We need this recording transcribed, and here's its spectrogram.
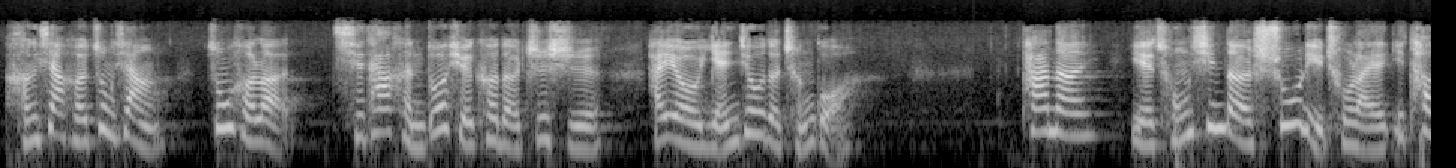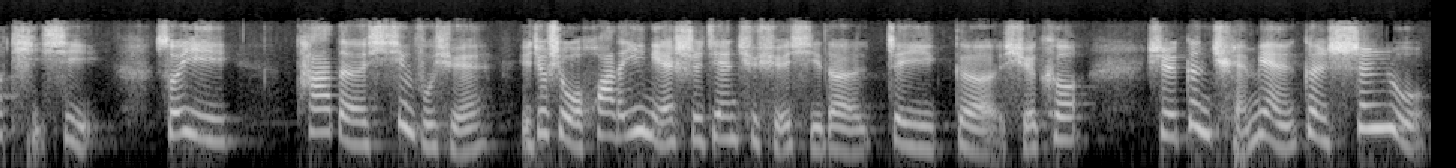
横向和纵向综合了其他很多学科的知识，还有研究的成果。它呢也重新的梳理出来一套体系，所以。他的幸福学，也就是我花了一年时间去学习的这一个学科，是更全面、更深入、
